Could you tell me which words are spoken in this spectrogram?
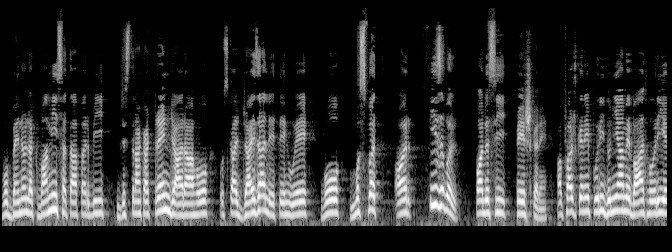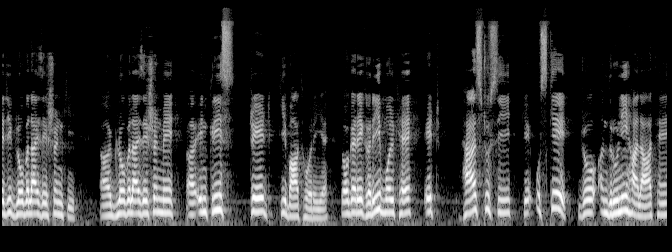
وہ بین الاقوامی سطح پر بھی جس طرح کا ٹرینڈ جا رہا ہو اس کا جائزہ لیتے ہوئے وہ مثبت اور فیزبل پالیسی پیش کریں اور فرض کریں پوری دنیا میں بات ہو رہی ہے جی گلوبلائزیشن کی گلوبلائزیشن میں انکریز ٹریڈ کی بات ہو رہی ہے تو اگر ایک غریب ملک ہے اٹ ہیز ٹو سی کہ اس کے جو اندرونی حالات ہیں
